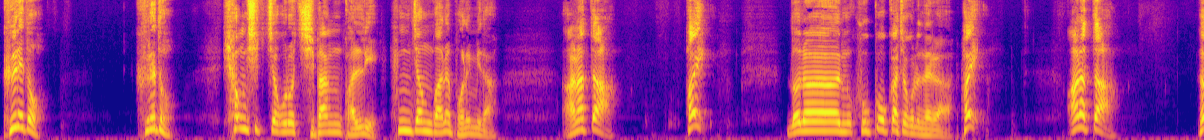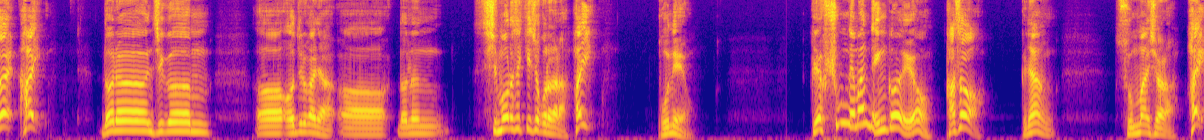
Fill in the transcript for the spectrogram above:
그래도, 그래도 형식적으로 지방 관리, 행정관을 보냅니다. あなた! はい! 너는 후쿠오카 쪽으로 내라. はい! あなた! はい! はい! 너는 지금, 어, 어디로 가냐? 어, 너는 시모노세키 쪽으로 가라. はい! 보내요. 그냥 흉내만 낸 거예요. 가서 그냥 숨만 쉬어라. 하이!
